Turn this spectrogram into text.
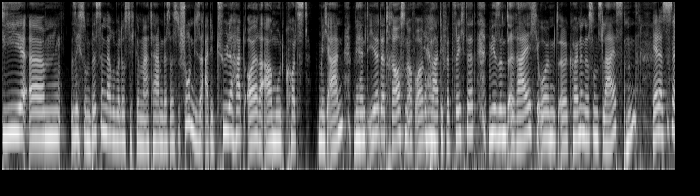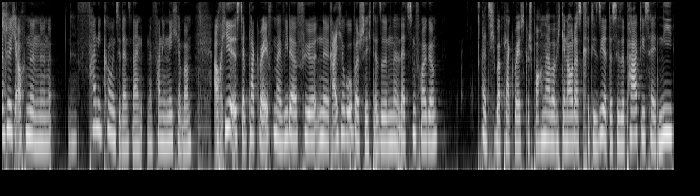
die ähm, sich so ein bisschen darüber lustig gemacht haben, dass es schon diese Attitüde hat, eure Armut kotzt mich an, während ihr da draußen auf eure ja. Party verzichtet. Wir sind reich und äh, können es uns leisten. Ja, das ist natürlich auch eine, eine funny Coincidence, nein, eine funny nicht, aber auch hier ist der Plug Rave mal wieder für eine reichere Oberschicht. Also in der letzten Folge, als ich über Plug Raves gesprochen habe, habe ich genau das kritisiert, dass diese Partys halt nie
